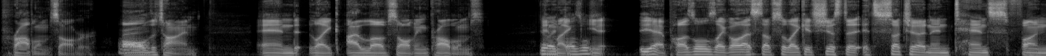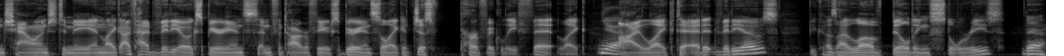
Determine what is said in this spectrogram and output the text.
problem solver all the time. And like I love solving problems. You and like puzzles? you know, yeah, puzzles, like all that stuff. So like it's just a it's such an intense, fun challenge to me. And like I've had video experience and photography experience, so like it just perfectly fit. Like Yeah. I like to edit videos because I love building stories. Yeah.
